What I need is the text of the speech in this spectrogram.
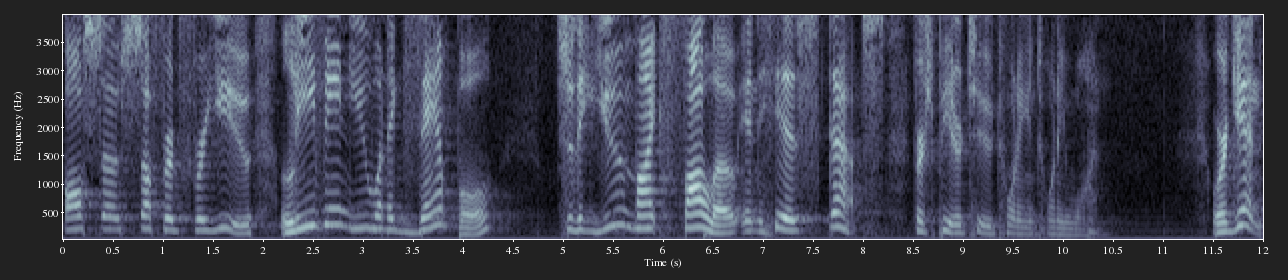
also suffered for you, leaving you an example so that you might follow in his steps. 1 Peter 2 20 and 21. Or again,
